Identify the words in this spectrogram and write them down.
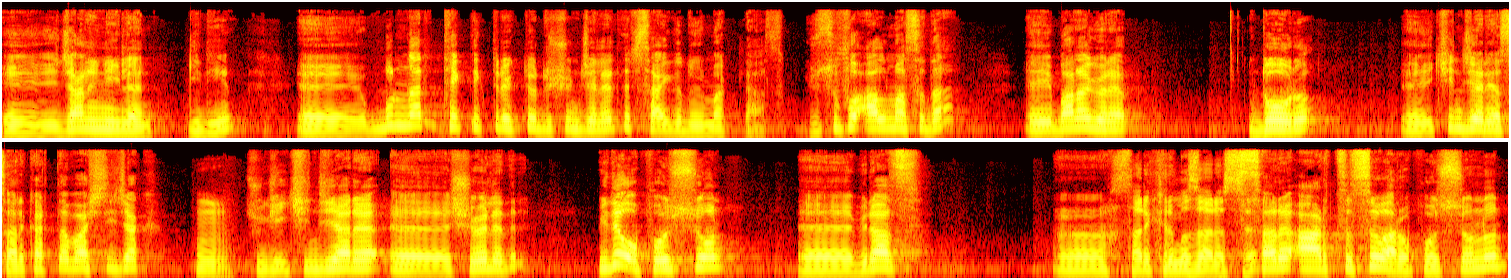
E, Canini ile gideyim. E, bunlar teknik direktör düşünceleridir. Saygı duymak lazım. Yusuf'u alması da e, bana göre doğru. E, ikinci yarıya sarı kartla başlayacak. Çünkü ikinci yarı e, şöyledir. Bir de o pozisyon e, biraz Sarı kırmızı arası. sarı artısı var o pozisyonun.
